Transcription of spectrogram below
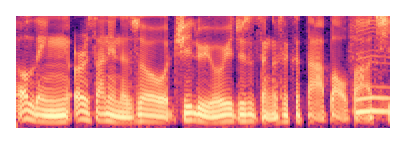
二零二三年的时候，其实旅游业就是整个是个大爆发期。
